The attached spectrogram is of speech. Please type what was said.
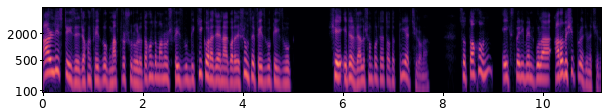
আর্লি স্টেজে যখন ফেসবুক মাত্র শুরু হলো তখন তো মানুষ ফেসবুক দিয়ে কি করা যায় না করা যায় শুনছে ফেসবুক টেক্সবুক সে এটার ভ্যালু সম্পর্কে হয়তো অত ক্লিয়ার ছিল না। সো তখন এই এক্সপেরিমেন্টগুলা আরও বেশি প্রয়োজনীয় ছিল।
